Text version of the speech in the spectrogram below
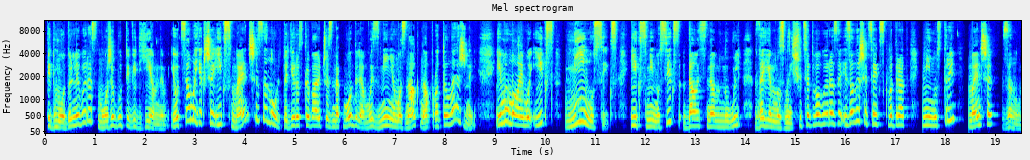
Підмодульний вираз може бути від'ємним. І от саме якщо х менше за 0, тоді розкриваючи знак модуля, ми змінюємо знак на протилежний. І ми маємо х мінус х. х мінус х дасть нам 0, взаємно знищуються два вирази, і залишиться х квадрат мінус 3 менше за 0.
